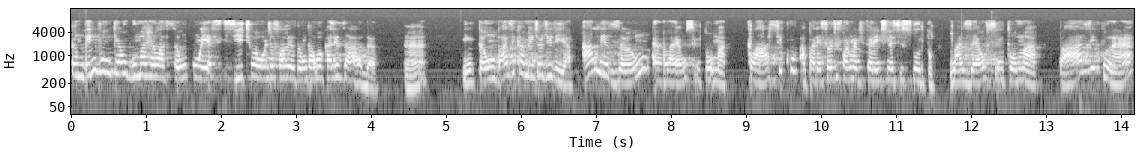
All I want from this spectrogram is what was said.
também vão ter alguma relação com esse sítio onde essa lesão está localizada. Né? Então, basicamente, eu diria, a lesão, ela é um sintoma clássico, apareceu de forma diferente nesse surto, mas é o sintoma básico, né?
